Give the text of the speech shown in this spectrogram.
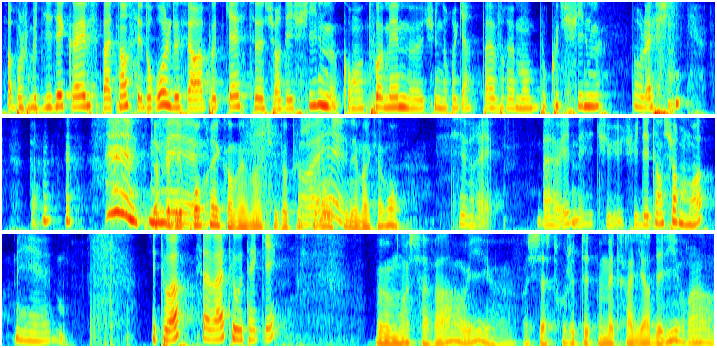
Enfin bon, je me disais quand même ce matin, c'est drôle de faire un podcast sur des films quand toi-même euh, tu ne regardes pas vraiment beaucoup de films dans la vie. T'as fait Mais, des euh, progrès quand même, hein. tu vas plus souvent au cinéma qu'avant. C'est vrai. Bah oui, mais tu, tu déteins sur moi. Mais euh, bon. Et toi, ça va? T'es au taquet? Euh, moi ça va, oui. Euh, si ça se trouve, je vais peut-être me mettre à lire des livres, hein.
